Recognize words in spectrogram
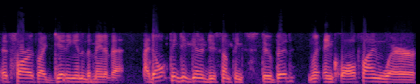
as far as like getting into the main event. I don't think he's going to do something stupid in qualifying where,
